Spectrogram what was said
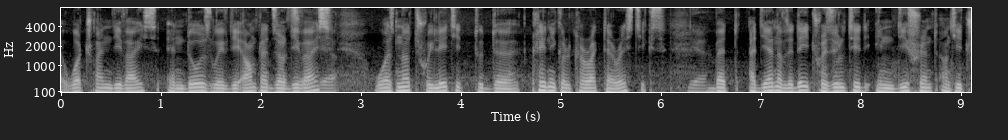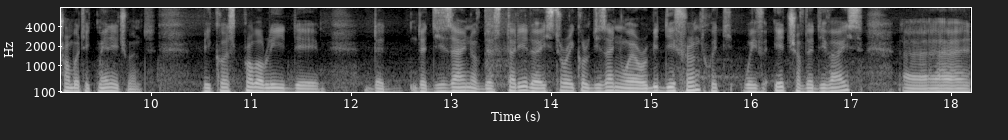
Watchman device and those with the Amplatzer device yeah. was not related to the clinical characteristics. Yeah. But at the end of the day, it resulted in different antithrombotic management because probably the, the, the design of the study, the historical design, were a bit different with, with each of the device. Uh,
